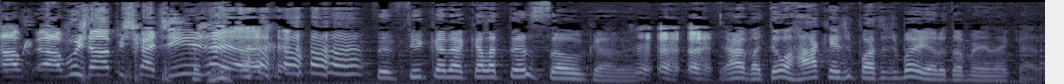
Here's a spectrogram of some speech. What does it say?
a, a luz dá uma piscadinha e já é. Você fica naquela tensão, cara. Ah, vai ter o hacker de porta de banheiro também, né, cara?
